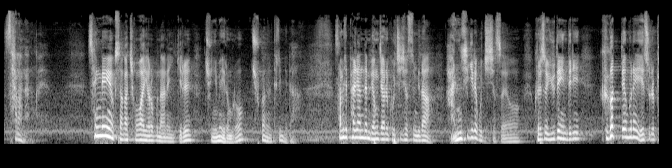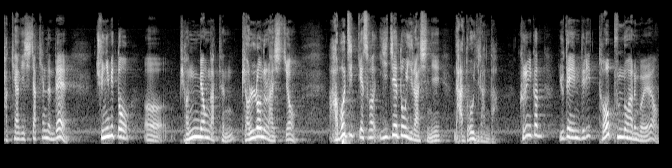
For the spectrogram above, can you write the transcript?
살아나는 거예요. 생명의 역사가 저와 여러분 안에 있기를 주님의 이름으로 축원을 드립니다. 38년 된 병자를 고치셨습니다. 안식일에 고치셨어요. 그래서 유대인들이 그것 때문에 예수를 박해하기 시작했는데 주님이 또 어, 변명 같은 변론을 하시죠. 아버지께서 이제도 일하시니 나도 일한다. 그러니까 유대인들이 더 분노하는 거예요.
